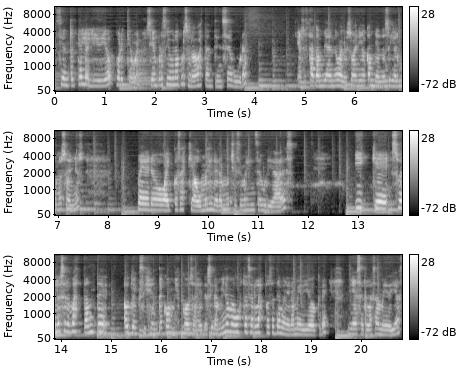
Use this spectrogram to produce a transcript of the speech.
siento que lo lidio porque, bueno, siempre he sido una persona bastante insegura. Eso está cambiando, bueno, eso ha venido cambiando hace algunos años. Pero hay cosas que aún me generan muchísimas inseguridades. Y que suelo ser bastante autoexigente con mis cosas. Es decir, a mí no me gusta hacer las cosas de manera mediocre ni hacerlas a medias.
